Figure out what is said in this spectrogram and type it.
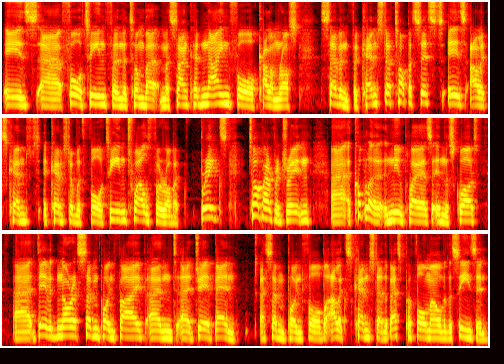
is uh, 14 for Netumbo Masanka, 9 for Callum Ross, 7 for Kempster. Top assists is Alex Kempster with 14, 12 for Robert Briggs, top average rating. Uh, a couple of new players in the squad. Uh, David Norris, 7.5, and uh, Jay Ben, a 7.4. But Alex Kempster, the best performer over the season,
